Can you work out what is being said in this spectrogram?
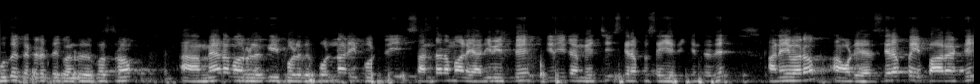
புது கட்டிடத்துக்கு வந்ததுக்கோசரம் மேடம் அவர்களுக்கு இப்பொழுது பொன்னாடை போற்றி சந்தனமாலை அறிவித்து கிரீடம் வச்சு சிறப்பு செய்ய இருக்கின்றது. அனைவரும் அவனுடைய சிறப்பை பாராட்டி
